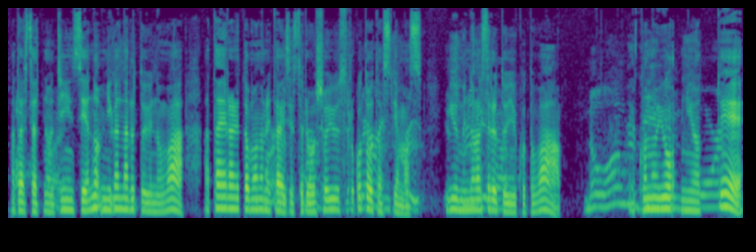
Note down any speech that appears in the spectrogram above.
私たちの人生の実がなるというのは与えられたものに対してそれを所有することを助けます。実を実らせるということはこの世によって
